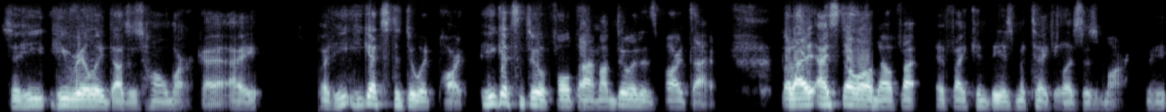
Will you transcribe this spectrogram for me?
So he, he really does his homework. I, I, but he, he gets to do it part, he gets to do it full time. I'm doing this part time. But I, I still don't know if I, if I can be as meticulous as Mark. He,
